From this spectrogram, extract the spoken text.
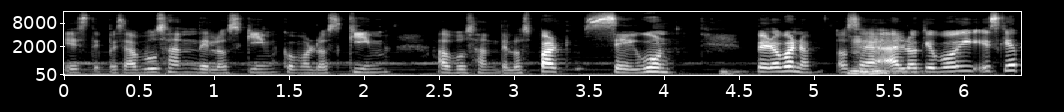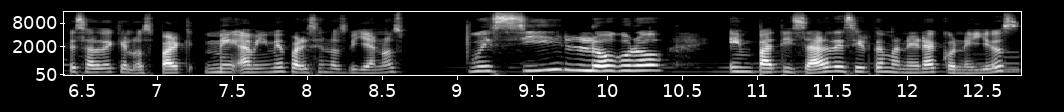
este pues abusan de los Kim como los Kim abusan de los Park, según. Pero bueno, o sea, a lo que voy es que a pesar de que los Park me, a mí me parecen los villanos, pues sí logro empatizar de cierta manera con ellos.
